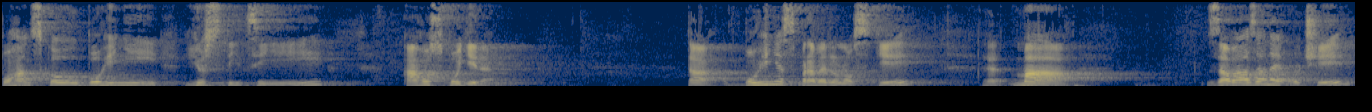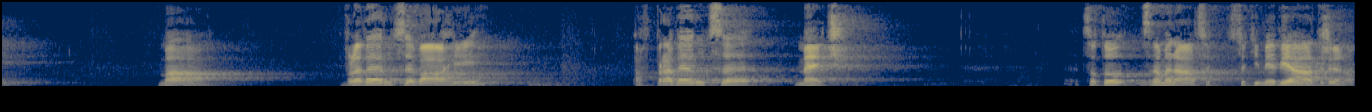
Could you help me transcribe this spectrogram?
pohanskou bohyní Justicí a hospodinem. Ta bohyně spravedlnosti má zavázané oči, má v levé ruce váhy a v pravé ruce meč. Co to znamená? Co, co tím je vyjádřeno?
